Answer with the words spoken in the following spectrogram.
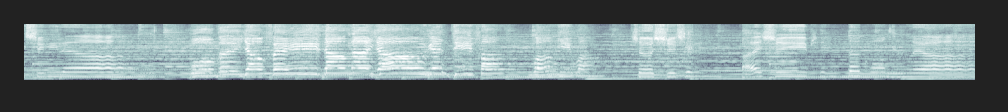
凄凉。我们要飞到那遥远地方望一望，这世界还是一片的光亮。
